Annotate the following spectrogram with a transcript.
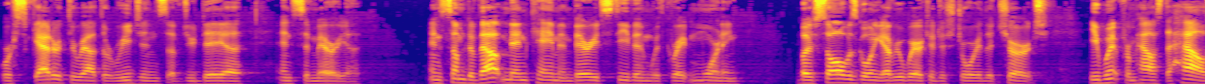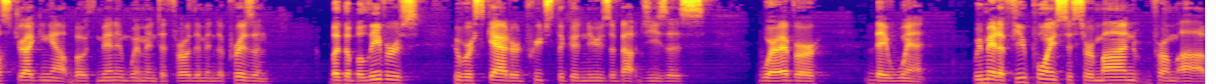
were scattered throughout the regions of Judea and Samaria. And some devout men came and buried Stephen with great mourning. But Saul was going everywhere to destroy the church. He went from house to house, dragging out both men and women to throw them into prison. But the believers who were scattered preached the good news about Jesus wherever they went. We made a few points just to remind from, uh,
